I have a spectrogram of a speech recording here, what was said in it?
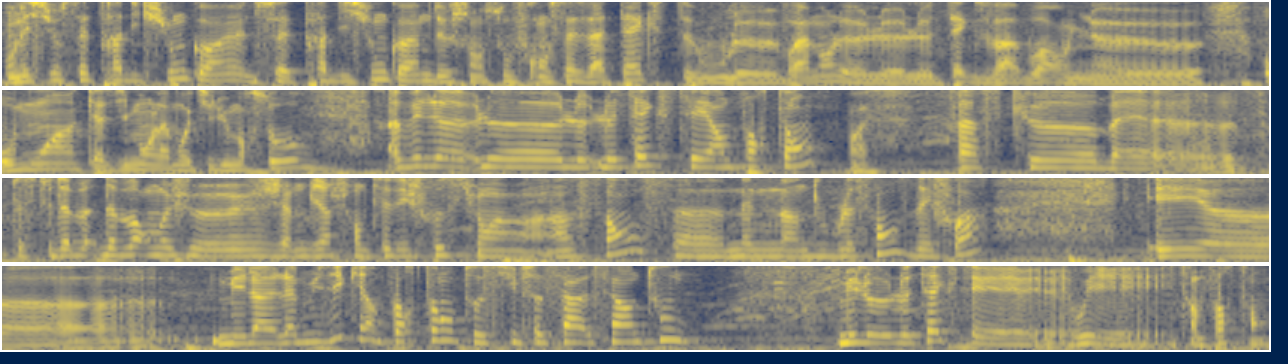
On est sur cette tradition quand même, cette tradition quand même de chansons françaises à texte où le, vraiment le, le- le texte va avoir une, euh, au moins quasiment la moitié du morceau? Ah, mais le, texte est important. Ouais. Parce que, euh, parce que d'ab- d'abord, moi, je- j'aime bien chanter des choses qui ont un, un sens, euh, même un double sens des fois. Et euh, mais la, la musique est importante aussi. Enfin, c'est un- tout. Mais le, le texte est, oui, est important.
